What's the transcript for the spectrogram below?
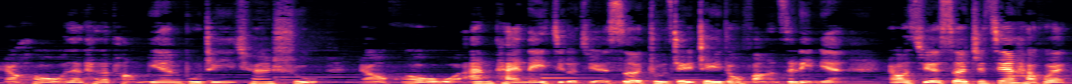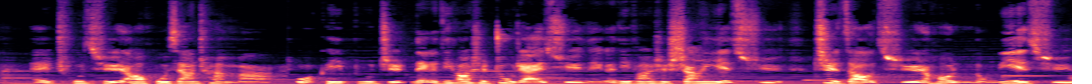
然后我在它的旁边布置一圈树，然后我安排哪几个角色住这这一栋房子里面，然后角色之间还会哎出去，然后互相串门儿。我可以布置哪个地方是住宅区，哪个地方是商业区、制造区，然后农业区。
